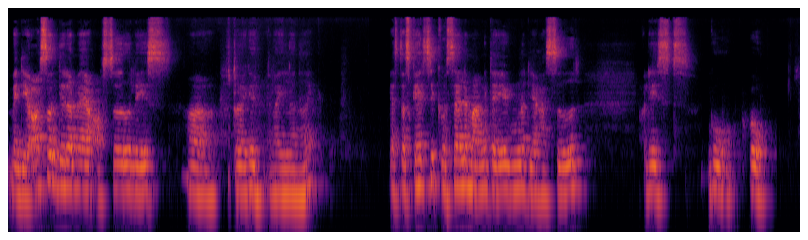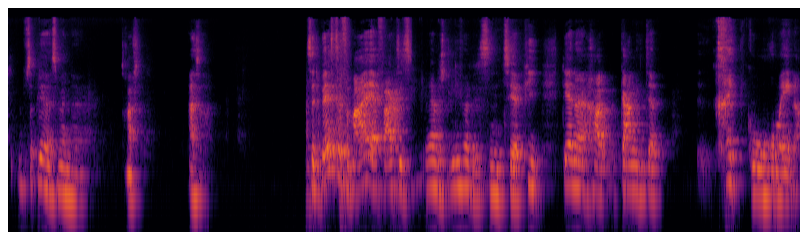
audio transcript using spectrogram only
men det er også sådan det der med at sidde og læse og strikke eller et eller andet. Ikke? Altså, der skal helst ikke gå særlig mange dage, uden at jeg har siddet og læst en god bog. Så bliver jeg simpelthen øh, træt. Altså. Så det bedste for mig er faktisk, jeg måske lige for det sådan en terapi, det er, når jeg har gang i de der rigtig gode romaner,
